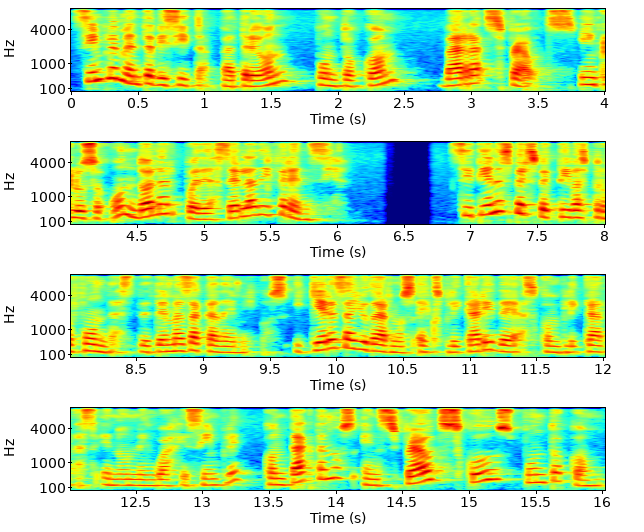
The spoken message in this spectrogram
Simplemente visita patreon.com barra sprouts. Incluso un dólar puede hacer la diferencia. Si tienes perspectivas profundas de temas académicos y quieres ayudarnos a explicar ideas complicadas en un lenguaje simple, contáctanos en sproutschools.com.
